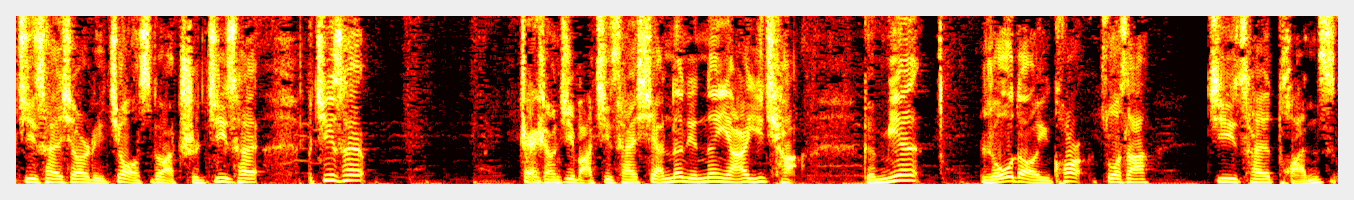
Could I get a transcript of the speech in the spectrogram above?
荠菜馅的饺子对吧？吃荠菜，荠菜摘上几把荠菜，鲜嫩的嫩芽一掐，跟面揉到一块，做啥？荠菜团子。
